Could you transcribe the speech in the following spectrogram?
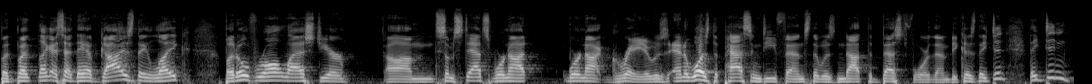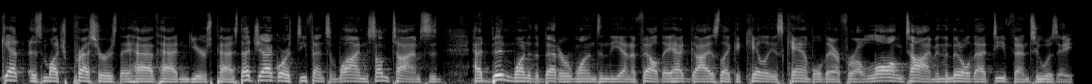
but but like I said, they have guys they like. But overall, last year. Um, some stats were not were not great. It was and it was the passing defense that was not the best for them because they didn't they didn't get as much pressure as they have had in years past. That Jaguars defensive line sometimes had- been one of the better ones in the NFL. They had guys like Calais Campbell there for a long time in the middle of that defense, who was a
